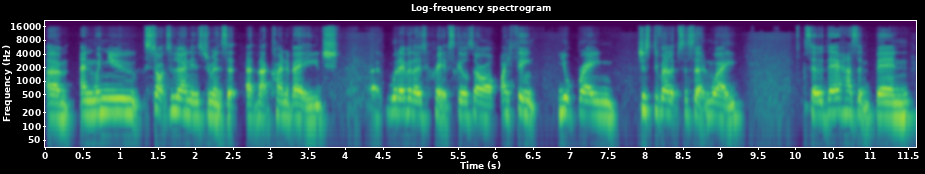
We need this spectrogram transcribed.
Um, and when you start to learn instruments at, at that kind of age, uh, whatever those creative skills are, I think your brain just develops a certain way. So there hasn't been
